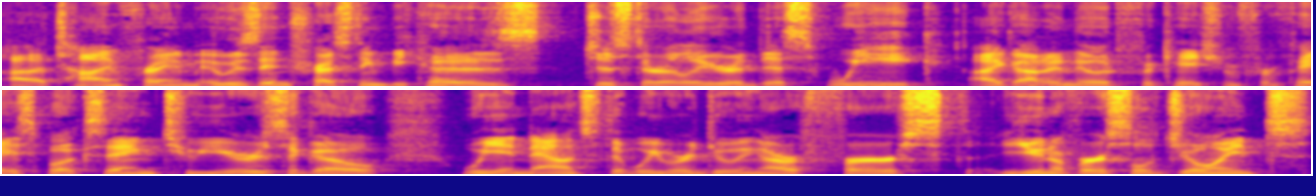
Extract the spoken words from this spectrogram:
uh, time frame. It was interesting because just earlier this week, I got a notification from Facebook saying two years ago we announced that we were doing our first Universal joint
